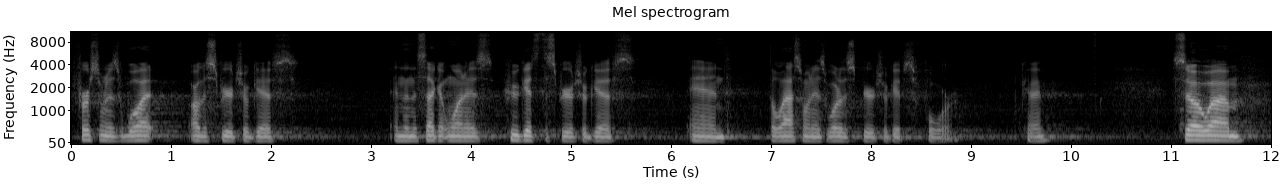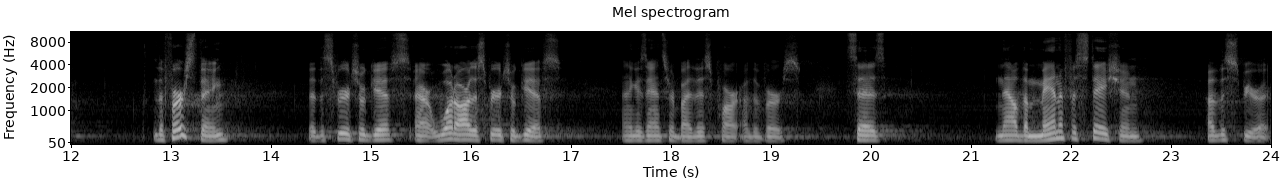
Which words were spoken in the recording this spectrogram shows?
First one is what are the spiritual gifts, and then the second one is who gets the spiritual gifts, and the last one is what are the spiritual gifts for. Okay. So um, the first thing that the spiritual gifts, or what are the spiritual gifts, I think is answered by this part of the verse. It says, Now the manifestation of the Spirit.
